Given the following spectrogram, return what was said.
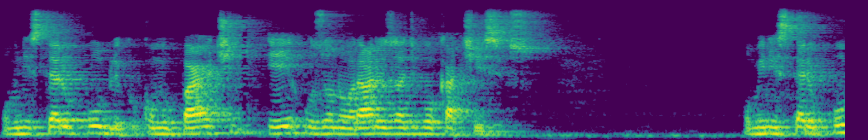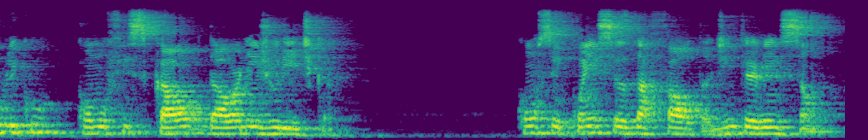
O Ministério Público como parte e os honorários advocatícios. O Ministério Público como fiscal da ordem jurídica. Consequências da falta de intervenção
